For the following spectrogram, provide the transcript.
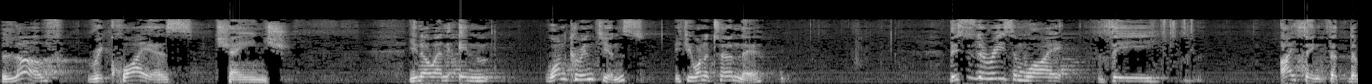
Love requires change. You know, and in 1 Corinthians, if you want to turn there, this is the reason why the I think that the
